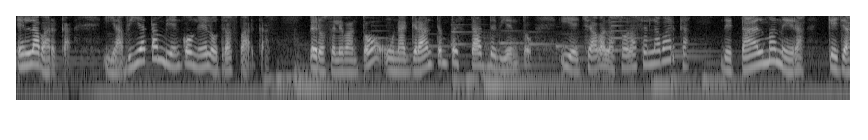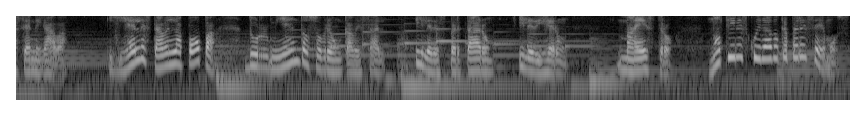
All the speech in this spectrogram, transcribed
en la barca, y había también con él otras barcas. Pero se levantó una gran tempestad de viento y echaba las olas en la barca, de tal manera que ya se anegaba. Y él estaba en la popa, durmiendo sobre un cabezal. Y le despertaron y le dijeron, Maestro, ¿no tienes cuidado que perecemos?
